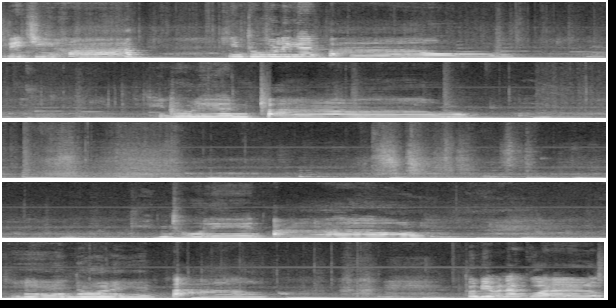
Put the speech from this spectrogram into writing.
ล่าเฮ้ยเฮ้ยเฮ้ยอร่อยไหมเฮ้ยเฮ้ยโอ้โหอร่อยไหมลากี้กินเปล่าสามพันบาทเลยนะลากี้ลากี้ไม่คิดลิชี่ครับ กินทุเรียนเปล่ากินทุเรียนเปล่ากินทุเรียนเปล่ากินทุเรียนเปล่าทุเรียนมันน่ากลัวนะลูก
